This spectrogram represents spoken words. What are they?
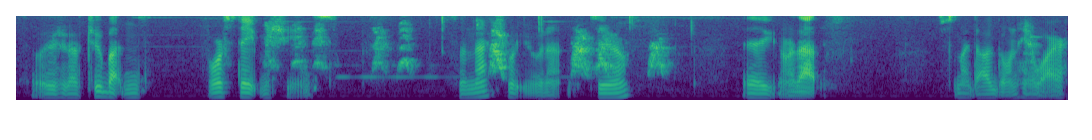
So we should have two buttons for state machines. So next what you're gonna do, ignore that. Just my dog going haywire.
